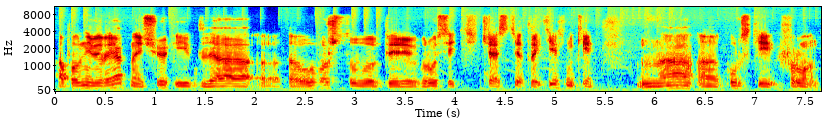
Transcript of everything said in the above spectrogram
а вполне вероятно еще и для э, того, чтобы перебросить часть этой техники на э, Курский фронт.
